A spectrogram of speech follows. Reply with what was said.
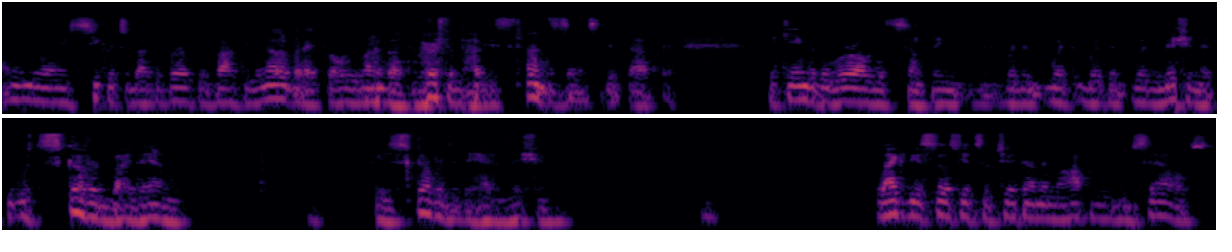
I don't know any secrets about the birth of Bhakti Vinod, but I told you one about the birth of Bhakti Saraswati Thakur. They came to the world with something, with a, with, with, a, with a mission that was discovered by them. They discovered that they had a mission. Like the associates of Chaitanya Mahaprabhu themselves,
